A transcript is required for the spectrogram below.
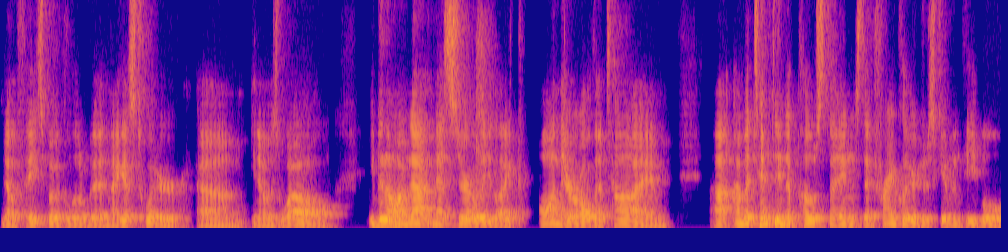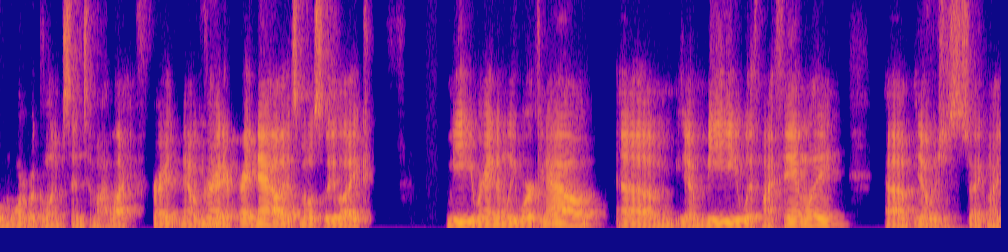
you know Facebook a little bit, and I guess Twitter, um, you know as well. Even though I'm not necessarily like on there all the time, uh, I'm attempting to post things that frankly are just giving people more of a glimpse into my life. Right now, granted, right now it's mostly like me randomly working out, um, you know, me with my family. Uh, you know, which is like my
